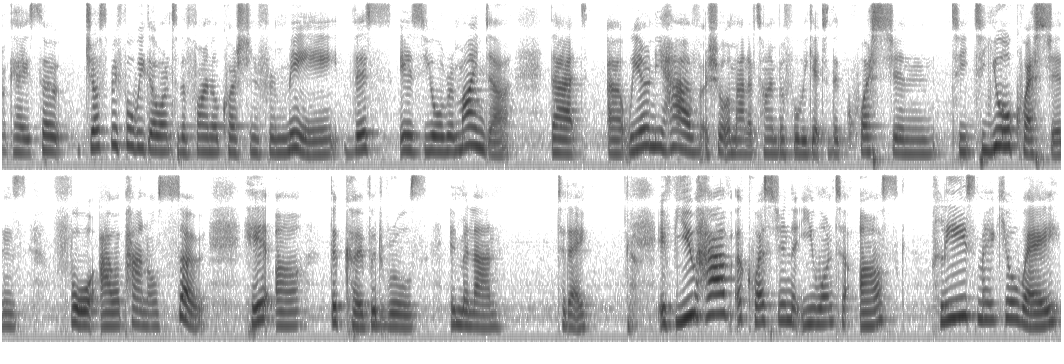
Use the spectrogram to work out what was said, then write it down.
Okay, so just before we go on to the final question from me, this is your reminder that uh, we only have a short amount of time before we get to the question, to, to your questions for our panel. So here are the COVID rules in Milan today. If you have a question that you want to ask, please make your way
